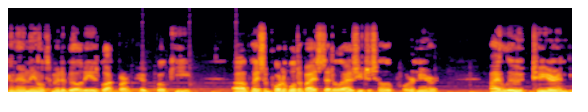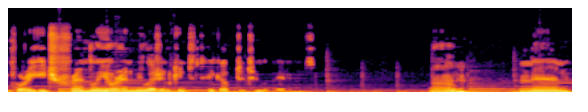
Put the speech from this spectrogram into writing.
and then the ultimate ability is Black Market Boutique. Uh, place a portable device that allows you to teleport near by loot to your inventory. Each friendly or enemy legend can take up to two items. Um, and then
